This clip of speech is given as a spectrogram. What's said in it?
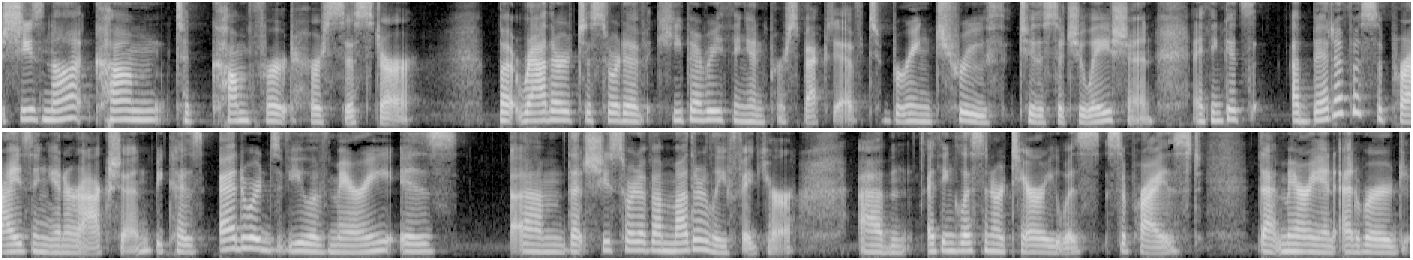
she's not come to comfort her sister, but rather to sort of keep everything in perspective, to bring truth to the situation. I think it's a bit of a surprising interaction because Edward's view of Mary is um, that she's sort of a motherly figure. Um, I think listener Terry was surprised that Mary and Edward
